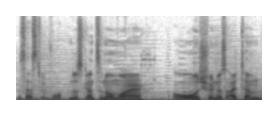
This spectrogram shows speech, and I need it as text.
Das heißt, wir warpen das Ganze nochmal. Oh, schönes Item.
